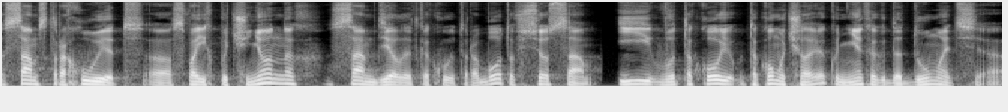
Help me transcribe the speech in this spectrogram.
сам страхует э, своих подчиненных, сам делает какую-то работу, все сам. И вот такой, такому человеку некогда думать э,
